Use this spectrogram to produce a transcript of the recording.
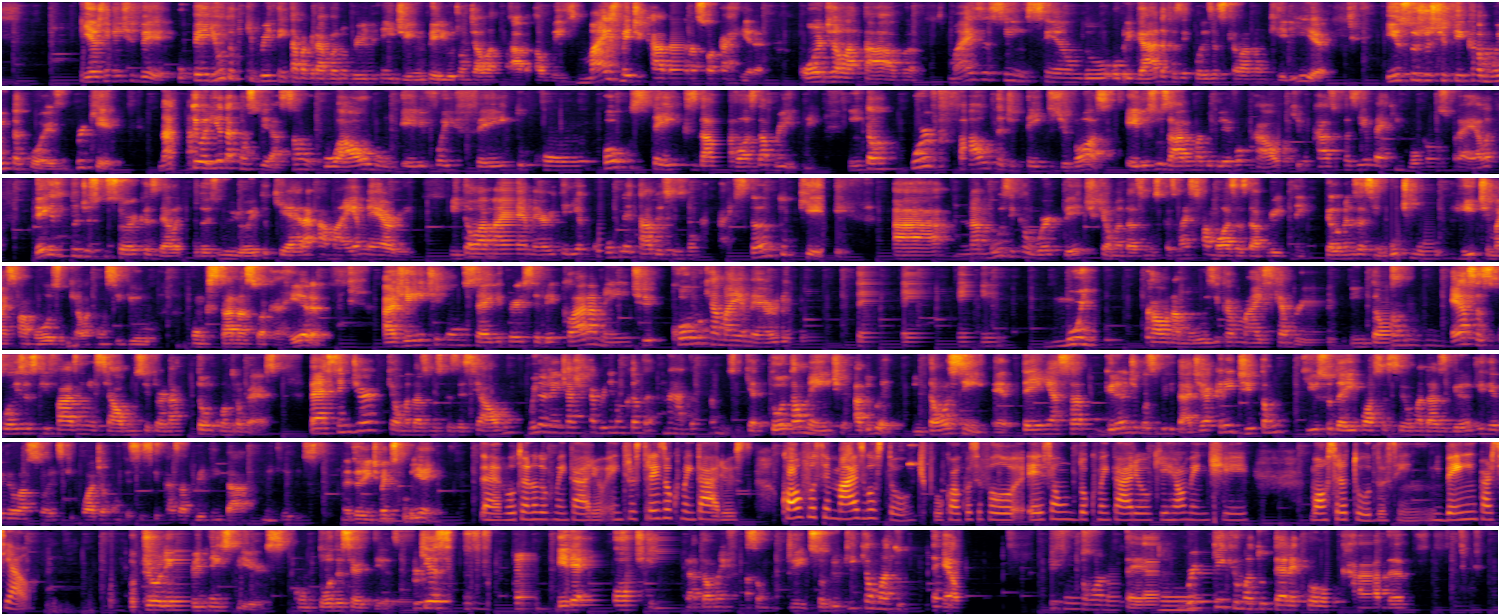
e a gente vê o período que Britney estava gravando Britney Jean, um período onde ela estava talvez mais medicada na sua carreira, onde ela estava mais assim sendo obrigada a fazer coisas que ela não queria, isso justifica muita coisa. Por quê? Na teoria da conspiração, o álbum ele foi feito com poucos takes da voz da Britney. Então, por falta de takes de voz, eles usaram uma dublê vocal, que no caso fazia backing vocals para ela, desde o disco Circus dela de 2008, que era a Maya Mary. Então, a Maya Mary teria completado esses vocais. Tanto que a, na música Work Bitch, que é uma das músicas mais famosas da Britney, pelo menos assim, o último hit mais famoso que ela conseguiu conquistar na sua carreira, a gente consegue perceber claramente como que a Maya Mary tem muito vocal na música mais que a Britney. Então, são essas coisas que fazem esse álbum se tornar tão controverso. Passenger, que é uma das músicas desse álbum, muita gente acha que a Britney não canta nada na música, que é totalmente a dublê. Então, assim, é, tem essa grande possibilidade. E acreditam que isso daí possa ser uma das grandes revelações que pode acontecer se caso a Britney dar uma entrevista. Mas a gente vai descobrir ainda é, voltando ao documentário, entre os três documentários, qual você mais gostou? Tipo, qual que você falou, esse é um documentário que realmente mostra tudo, assim, bem imparcial. Jolene Britney Spears, com toda certeza. Porque assim, ele é ótimo para dar uma informação pra gente sobre o que, que é uma tutela, que funciona a tutela, por que, que uma tutela é colocada,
